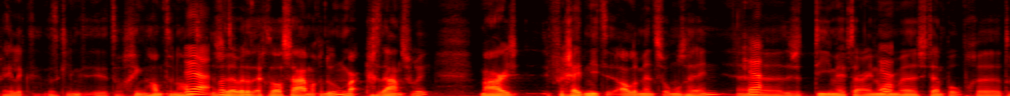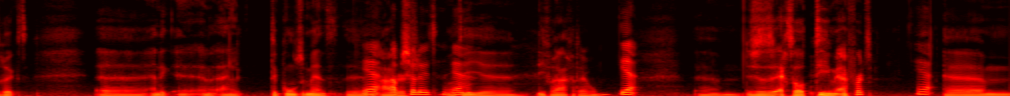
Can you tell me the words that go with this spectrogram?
redelijk, dat klinkt, het ging hand in hand. Ja, dus we hebben dat echt wel samen gedaan, maar, gedaan, sorry. Maar vergeet niet alle mensen om ons heen. Eh, Ja. Dus het team heeft daar een enorme stempel op gedrukt. Eh, en, de, en uiteindelijk de consument, de, de Ja, ouders. absoluut, Want ja. die, eh, die vragen daarom. Ja. Ehm, dus dat is echt wel team effort. Ja. Ehm,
